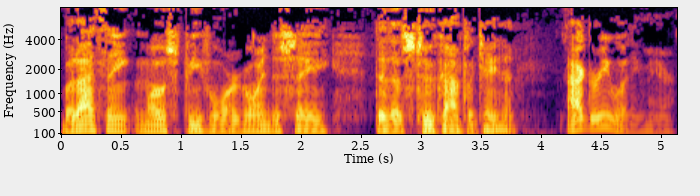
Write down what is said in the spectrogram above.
But I think most people are going to say that it's too complicated. I agree with him here.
